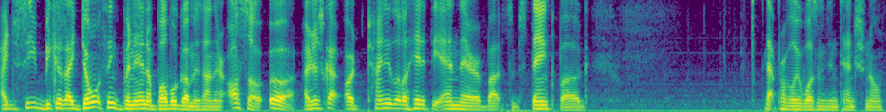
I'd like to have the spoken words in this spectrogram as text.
I just see because I don't think banana bubblegum is on there. Also, ugh, I just got a tiny little hit at the end there about some stank bug. That probably wasn't intentional.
